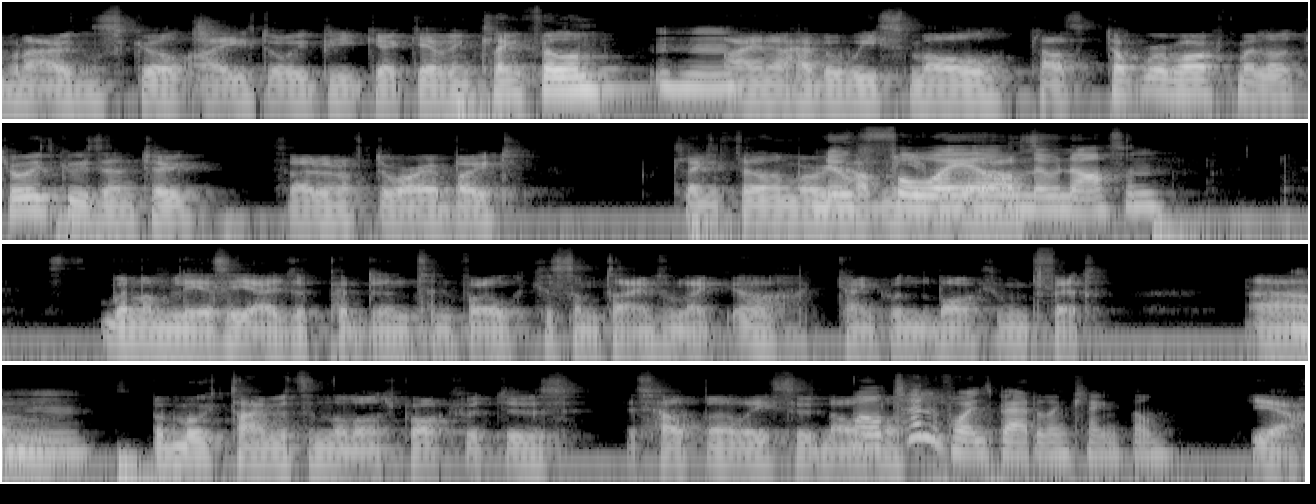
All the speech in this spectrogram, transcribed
when I was in school, I used to always be get given cling film. hmm I now have a wee small plastic Tupperware box my lunch always goes into, so I don't have to worry about cling film or No having to get rid of foil, no nothing. When I'm lazy, I just put it in tin foil because sometimes I'm like, oh, can't go in the box, it won't fit. Um, Mhm. but most time it's in the lunchbox, which is is helping at least. It's not Well, tin foil's better than cling film. yeah,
